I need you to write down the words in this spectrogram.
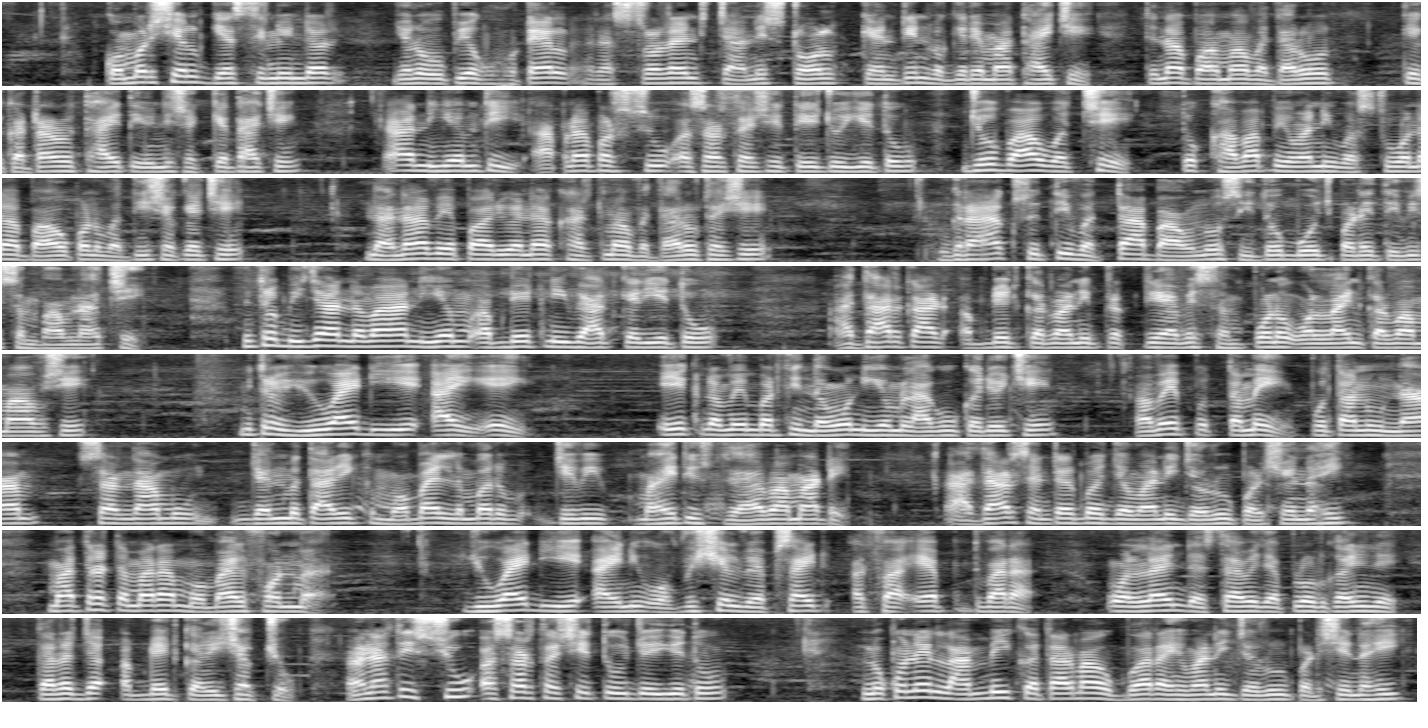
કોમર્શિયલ ગેસ સિલિન્ડર, જેનો ઉપયોગ હોટેલ, રેસ્ટોરન્ટ, ચાની સ્ટોલ, કેન્ટીન વગેરેમાં થાય છે. તેના ભાવમાં વધારો કે ઘટાડો થાય તેવીની શક્યતા છે. આ નિયમથી આપણા પર શું અસર થશે તે જોઈએ તો, જો ભાવ વધશે, તો ખાવા પીવાની વસ્તુઓના ભાવ પણ વધી શકે છે. નાના વેપારીઓના ખર્ચમાં વધારો થશે. ગ્રાહક સુધી વધતા ભાવનો સીધો બોજ પડે તેવી સંભાવના છે. મિત્રો, બીજા નવા નિયમ અપડેટની વાત કરીએ તો, આધાર કાર્ડ અપડેટ કરવાની પ્રક્રિયા હવે સંપૂર્ણ ઓનલાઈન કરવામાં આવશે. મિત્રો યુઆઈડીએઆઈ એ એક નવેમ્બરથી નવો નિયમ લાગુ કર્યો છે. હવે તમે પોતાનું નામ, સરનામું, જન્મ તારીખ, મોબાઈલ નંબર જેવી માહિતી સુધારવા માટે આધાર સેન્ટર પર જવાની જરૂર પડશે નહીં. માત્ર તમારા મોબાઈલ ફોનમાં યુઆઈડીએઆઈની ઓફિશિયલ વેબસાઇટ અથવા એપ દ્વારા ઓનલાઈન દસ્તાવેજ અપલોડ કરીને તરત જ અપડેટ કરી શકશો. આનાથી શું અસર થશે તો જોઈએ તો લોકોને લાંબી કતારમાં ઊભા રહેવાની જરૂર પડશે નહીં.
